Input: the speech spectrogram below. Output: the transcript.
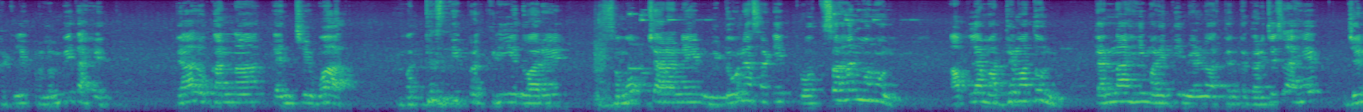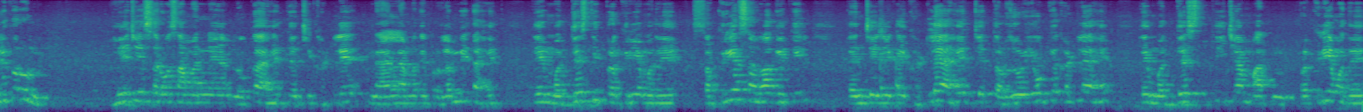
खटले प्रलंबित आहेत त्या लोकांना त्यांचे वाद मध्यस्थी प्रक्रियेद्वारे समोपचाराने मिटवण्यासाठी प्रोत्साहन म्हणून आपल्या माध्यमातून त्यांना ही माहिती मिळणं अत्यंत गरजेचं आहे. जेणेकरून हे जे सर्वसामान्य लोक आहेत त्यांचे खटले न्यायालयामध्ये प्रलंबित आहेत ते मध्यस्थी प्रक्रियेमध्ये सक्रिय सहभाग घेतील. त्यांचे जे काही खटले आहेत जे तडजोडयोग्य खटले आहेत ते मध्यस्थीच्या मा प्रक्रियेमध्ये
